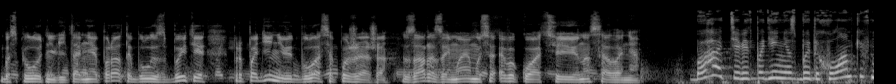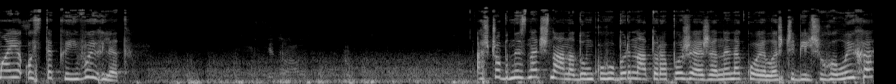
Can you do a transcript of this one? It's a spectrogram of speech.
Безпілотні літальні апарати були збиті. При падінні відбулася пожежа. Зараз займаємося евакуацією населення. Багаття від падіння збитих уламків має ось такий вигляд. Щоб незначна, на думку губернатора, пожежа не накоїла ще більшого лиха,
